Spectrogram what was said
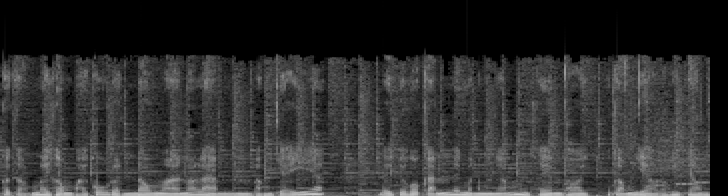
Cái cổng này không phải cố định đâu mà nó làm bằng giấy á để cho có cảnh để mình ngắm mình xem thôi. Cái cổng vào là phía trong.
